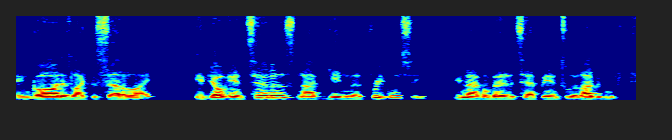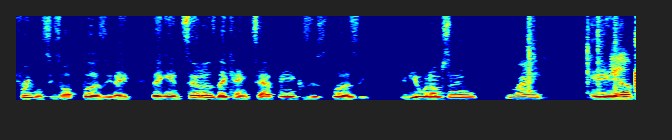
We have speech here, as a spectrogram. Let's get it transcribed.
And God is like the satellite. If your antennas not getting the frequency, you're not gonna be able to tap into it. A lot of people frequencies are fuzzy. They they antennas they can't tap in because it's fuzzy. You get what I'm saying? Right. And yep,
